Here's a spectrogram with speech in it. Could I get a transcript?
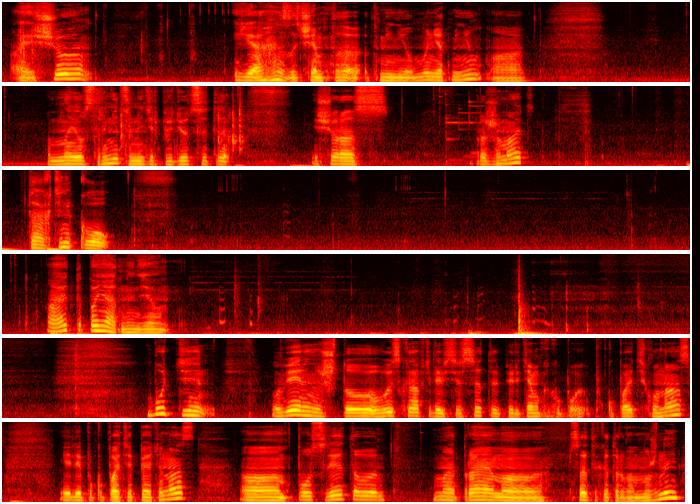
А еще я зачем-то отменил, ну не отменил, а обновил страницу, мне теперь придется это еще раз прожимать. Так, Тинькофф. А, это понятное дело. Будьте уверены, что вы скрафтили все сеты перед тем, как покупать их у нас. Или покупать опять у нас. А, после этого мы отправим а, сеты, которые вам нужны.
